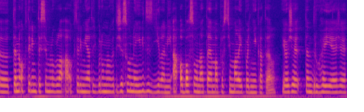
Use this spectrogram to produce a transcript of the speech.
eh, ten, o kterým ty jsi mluvila a o kterým já teď budu mluvit, že jsou nejvíc sdílený a oba jsou na téma prostě malý podnikatel. Jo, že ten druhý je, že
